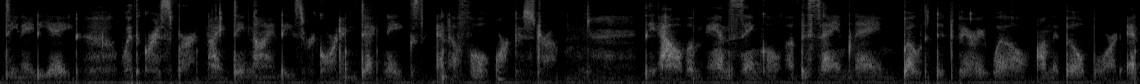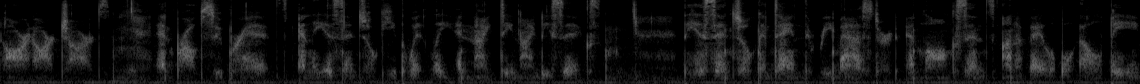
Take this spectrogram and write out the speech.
1988 with crisper 1990s recording techniques and a full orchestra. The album and single of the same name both did very well on the Billboard and R&R charts and brought super hits and The Essential Keith Whitley in 1996. The Essential contained the remastered and long since unavailable LP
